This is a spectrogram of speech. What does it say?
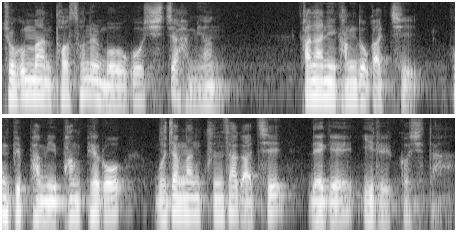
조금만 더 손을 모으고 쉬자 하면 가난이 강도같이 궁핍함이 방패로 무장한 군사같이 내게 이를 것이다.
